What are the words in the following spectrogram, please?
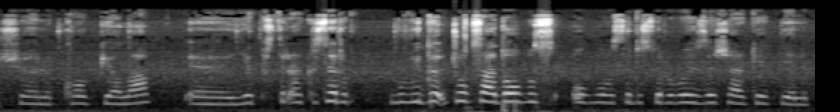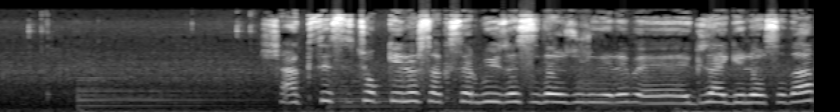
Şöyle kopyala. E, yapıştır arkadaşlar. Bu video çok sade olması, olmamasını istiyorum. O yüzden şarkı ekleyelim. Şarkı sesi çok geliyorsa arkadaşlar bu yüzden sizden özür dilerim. E, güzel geliyorsa da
